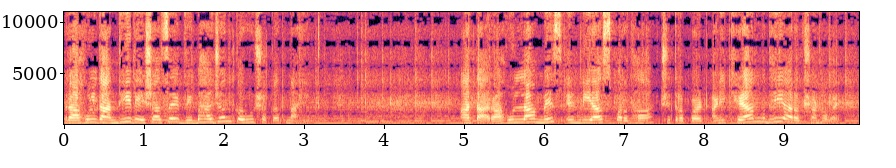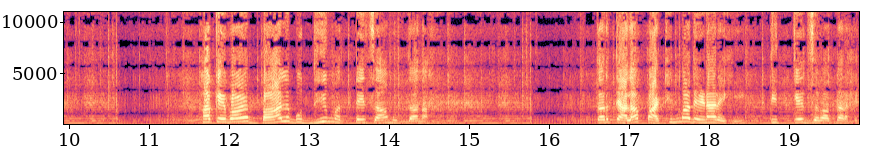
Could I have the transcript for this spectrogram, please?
राहुल गांधी देशाचे विभाजन करू शकत नाहीत. आता राहुलला मिस इंडिया स्पर्धा चित्रपट आणि खेळांमध्येही आरक्षण हवंय. हा केवळ बालबुद्धिमत्तेचा मुद्दा नाही. तर त्याला पाठिंबा देणारेही तितकेच जबाबदार आहेत.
